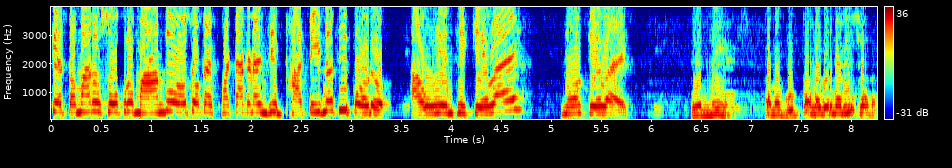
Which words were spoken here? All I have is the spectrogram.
કે તમારો છોકરો માંદો હતો કઈ ફટાકડા જેમ ફાટી નથી પડ્યો. આવું એમથી કહેવાય? ન કહેવાય. એમ નહીં. તમે ગુપ્તાનગરમાં રહ્યો છો ને?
